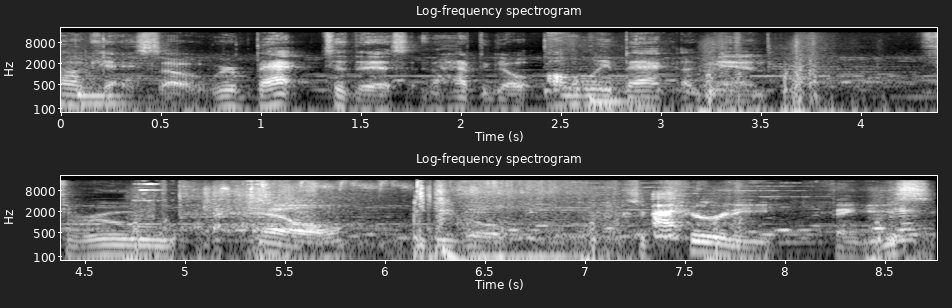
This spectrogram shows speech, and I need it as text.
Okay, so we're back to this, and I have to go all the way back again through hell with these little security thingies.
